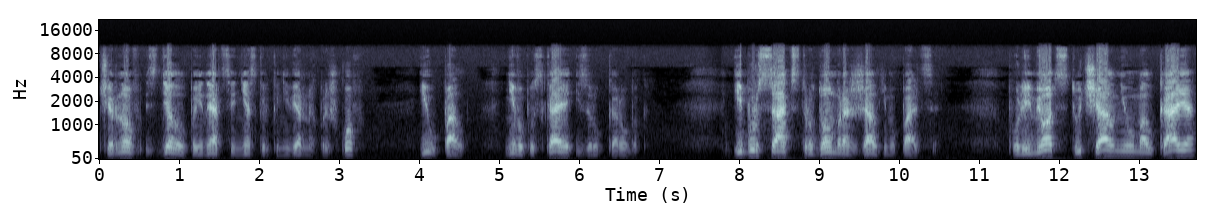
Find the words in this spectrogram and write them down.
Чернов сделал по инерции несколько неверных прыжков и упал, не выпуская из рук коробок. И Бурсак с трудом разжал ему пальцы. Пулемет стучал, не умолкая,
